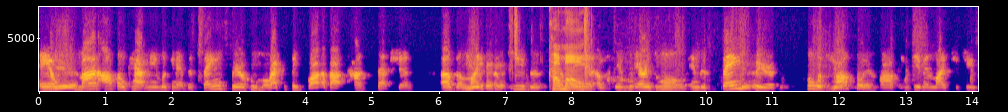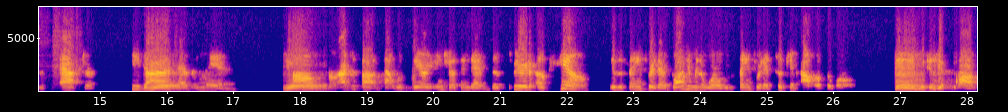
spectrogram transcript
And yeah. mine also kept me looking at the same spirit who miraculously brought about conception of the yeah. life of Jesus. Come the on. Man of, in Mary's womb, in the same yeah. spirit who was also involved in giving life to Jesus after he died as a man. Yeah. Um, so I just thought that was very interesting that the spirit of him is the same spirit that brought him in the world, was the same spirit that took him out of the world, mm, which is yeah. Father.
